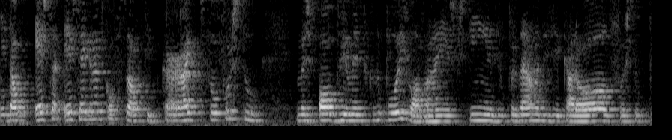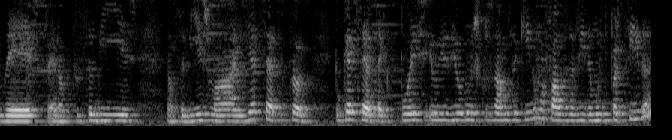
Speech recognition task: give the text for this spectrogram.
Então, esta, esta é a grande confusão, tipo, que raio de pessoa foste tu? Mas obviamente que depois lá vêm as festinhas e o perdão a dizer Carol, foste tu que pudeste, era o que tu sabias, não sabias mais e etc. Pronto, o que é certo é que depois eu e o Diogo nos cruzámos aqui numa fase da vida muito parecida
